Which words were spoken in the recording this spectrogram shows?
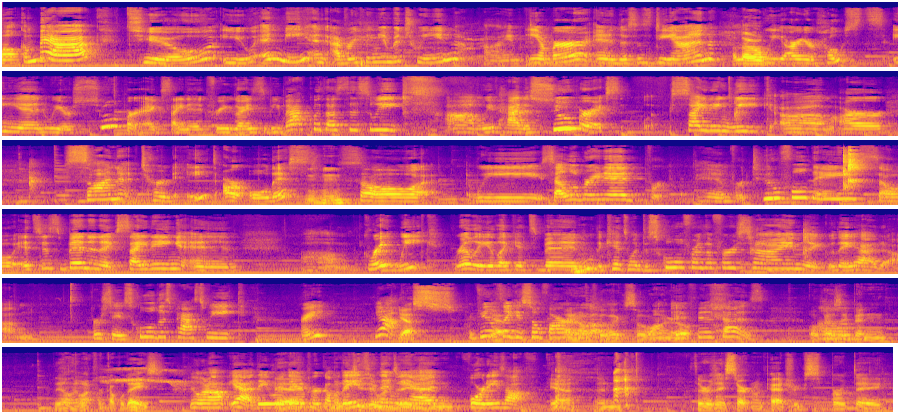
Welcome back to you and me and everything in between. I am Amber and this is Dan. Hello. We are your hosts and we are super excited for you guys to be back with us this week. Um, we've had a super ex- exciting week. Um, our son turned eight, our oldest. Mhm. So we celebrated for him for two full days. So it's just been an exciting and um, great week, really. Like it's been Mhm. the kids went to school for the first time. Like they had um, first day of school this past week, right? Yeah. Yes. It feels Yeah. like it's so far I know. ago. It feels like so long ago. If it does. Well, because um, they've been, they only went for a couple days. They went off, yeah, they were Yeah, there for a couple Monday, days Tuesday, and then we had then- four days off. Yeah. Then Thursday, starting with Patrick's birthday,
